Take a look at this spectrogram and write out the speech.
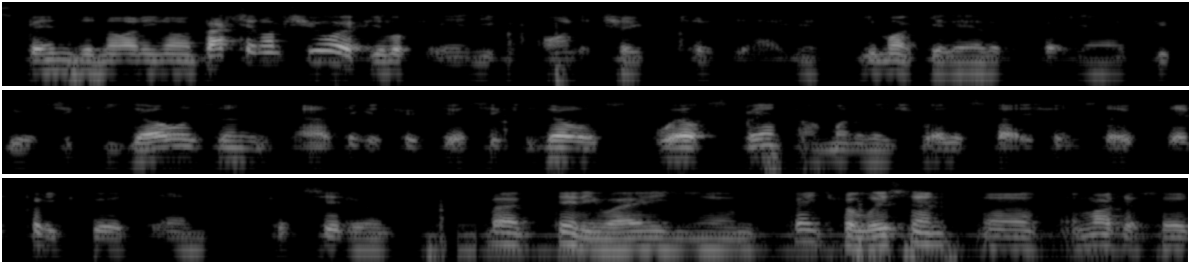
spend the 99 bucks. And I'm sure if you look around, you can find it cheaper too. You know, you, you might get out of it for, you know, 50 or 60 dollars. And I think it's 50 or 60 dollars well spent on one of these weather stations. They're, they're pretty good. Um, considering. But anyway, um, thanks for listening. Uh, and like I said,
